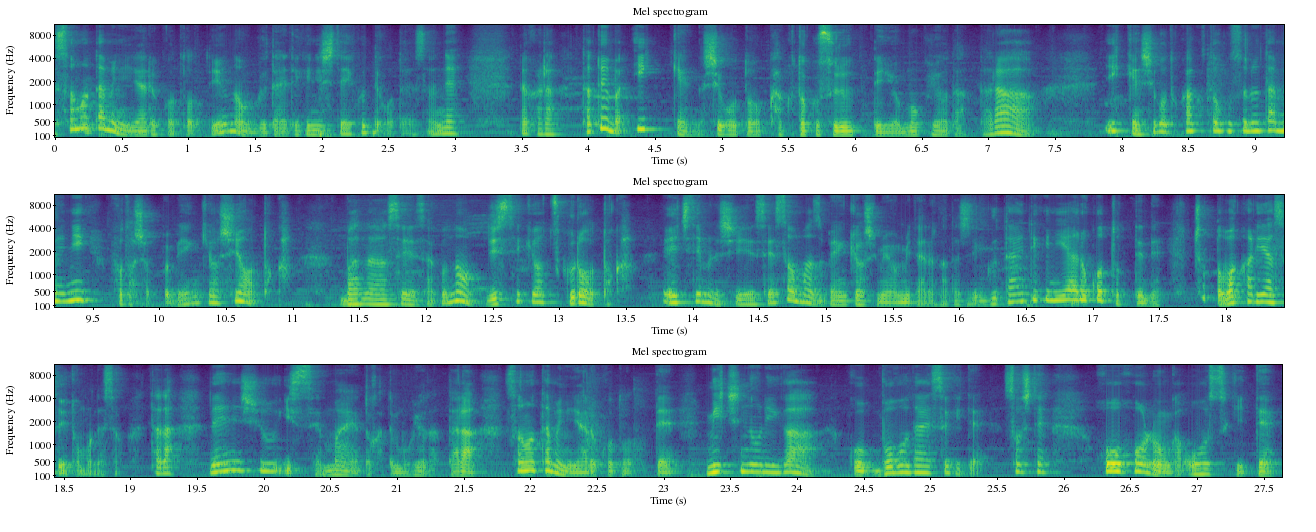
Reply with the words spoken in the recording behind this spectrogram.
でそのためにやることっていうのを具体的にしていくってことですよねだから例えば1件仕事を獲得するっていう目標だったら1件仕事獲得するために Photoshop 勉強しようとかバナー制作の実績を作ろうとか HTML、CSS をまず勉強しみようみたいな形で具体的にやることってね、ちょっと分かりやすいと思うんですよ。ただ、年収1000万円とかって目標だったら、そのためにやることって、道のりがこう膨大すぎて、そして方法論が多すぎて、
